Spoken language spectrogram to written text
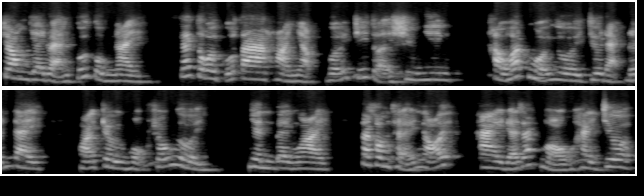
Trong giai đoạn cuối cùng này, cái tôi của ta hòa nhập với trí tuệ siêu nhiên. Hầu hết mọi người chưa đạt đến đây, ngoại trừ một số người. Nhìn bề ngoài, ta không thể nói ai đã giác ngộ hay chưa,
